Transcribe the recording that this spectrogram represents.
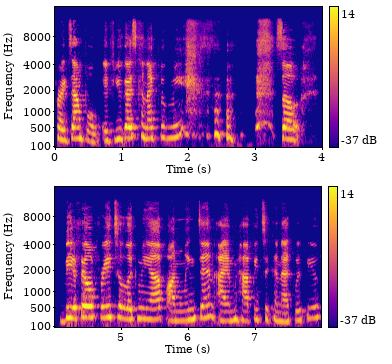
for example, if you guys connect with me, so be feel free to look me up on LinkedIn. I'm happy to connect with you,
